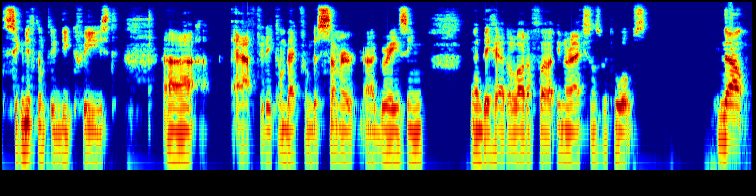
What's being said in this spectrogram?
significantly decreased uh, after they come back from the summer uh, grazing and they had a lot of uh, interactions with wolves. Now,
